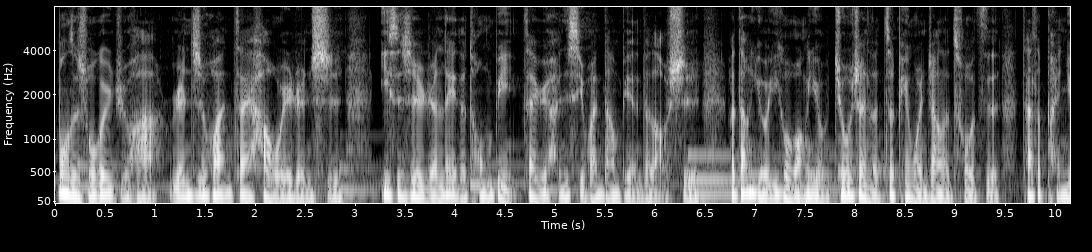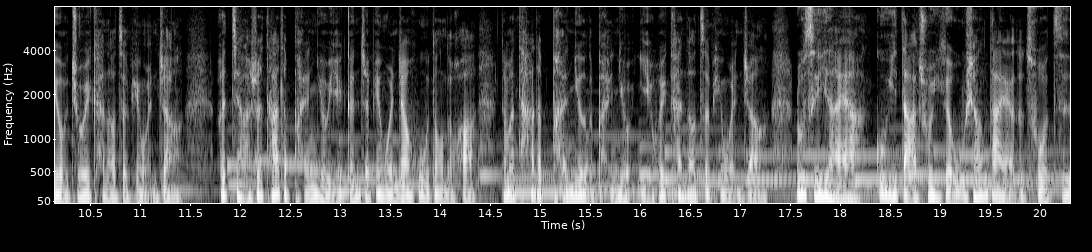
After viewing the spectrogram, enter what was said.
孟子说过一句话：“人之患在好为人师”，意思是人类的通病在于很喜欢当别人的老师。而当有一个网友纠正了这篇文章的错字，他的朋友就会看到这篇文章。而假设他的朋友也跟这篇文章互动的话，那么他的朋友的朋友也会看到这篇文章。如此一来啊，故意打出一个无无伤大雅的错字，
